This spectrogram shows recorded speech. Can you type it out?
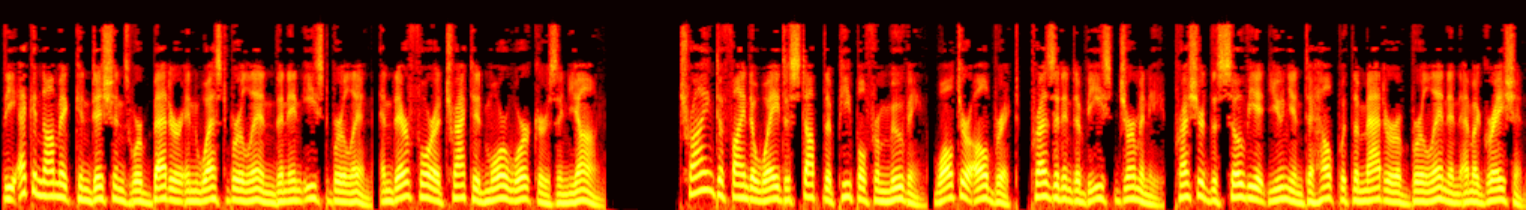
The economic conditions were better in West Berlin than in East Berlin, and therefore attracted more workers and young. Trying to find a way to stop the people from moving, Walter Ulbricht, president of East Germany, pressured the Soviet Union to help with the matter of Berlin and emigration.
